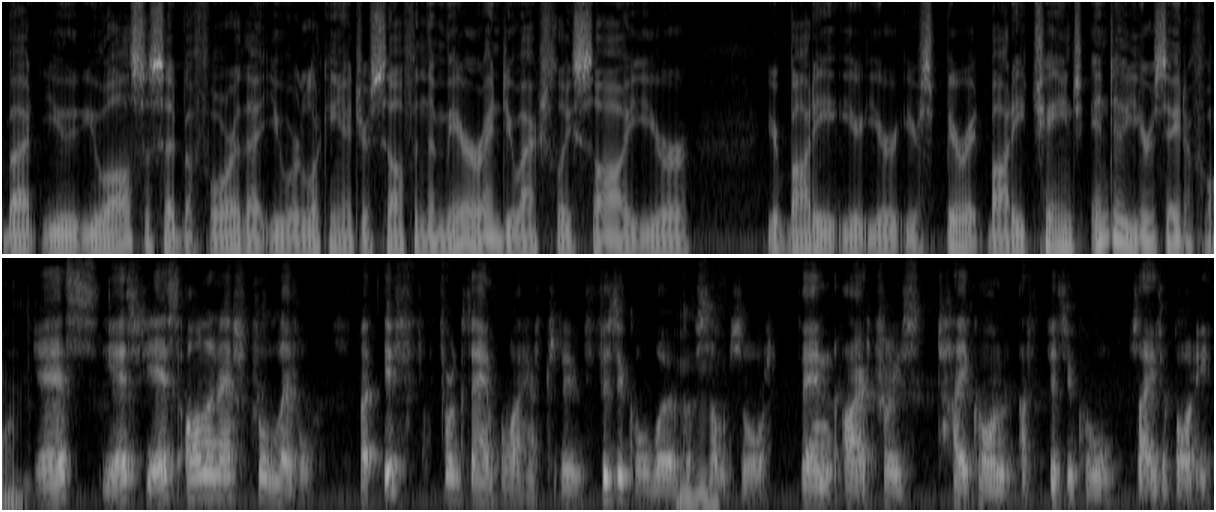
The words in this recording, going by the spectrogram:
But you you also said before that you were looking at yourself in the mirror and you actually saw your your body your your your spirit body change into your zeta form. Yes, yes, yes, on an astral level. But if, for example, I have to do physical work of mm-hmm. some sort, then I actually take on a physical zeta body.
